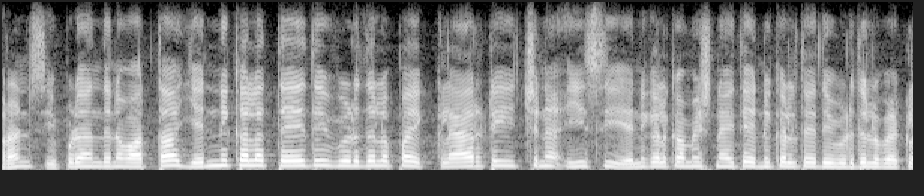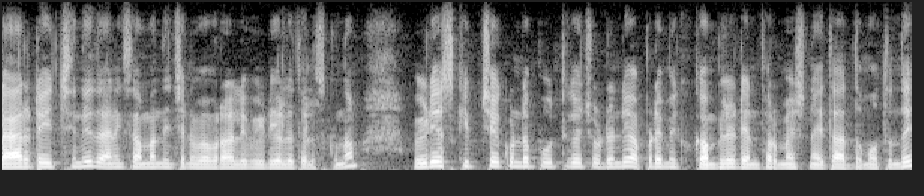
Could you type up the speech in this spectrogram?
ఫ్రెండ్స్ ఇప్పుడే అందిన వార్త ఎన్నికల తేదీ విడుదలపై క్లారిటీ ఇచ్చిన ఈసీ ఎన్నికల కమిషన్ అయితే ఎన్నికల తేదీ విడుదలపై క్లారిటీ ఇచ్చింది. దానికి సంబంధించిన వివరాలు వీడియోలో తెలుసుకుందాం. వీడియో స్కిప్ చేయకుండా పూర్తిగా చూడండి అప్పుడే మీకు కంప్లీట్ ఇన్ఫర్మేషన్ అయితే అర్థమవుతుంది.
